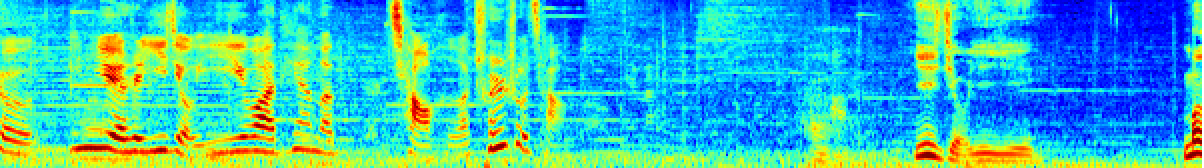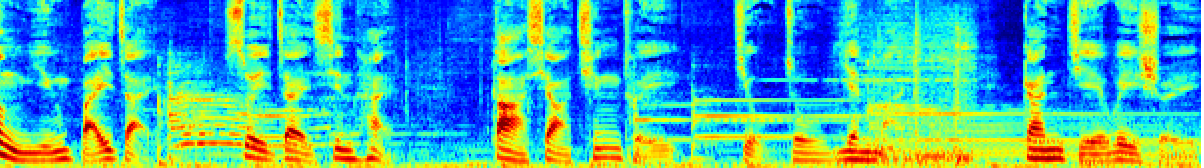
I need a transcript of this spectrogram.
首音乐是一九一一，哇天哪，巧合，纯属巧合。啊，一九一一，梦萦百载，岁在辛亥，大夏倾颓，九州烟霾，干竭渭水，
